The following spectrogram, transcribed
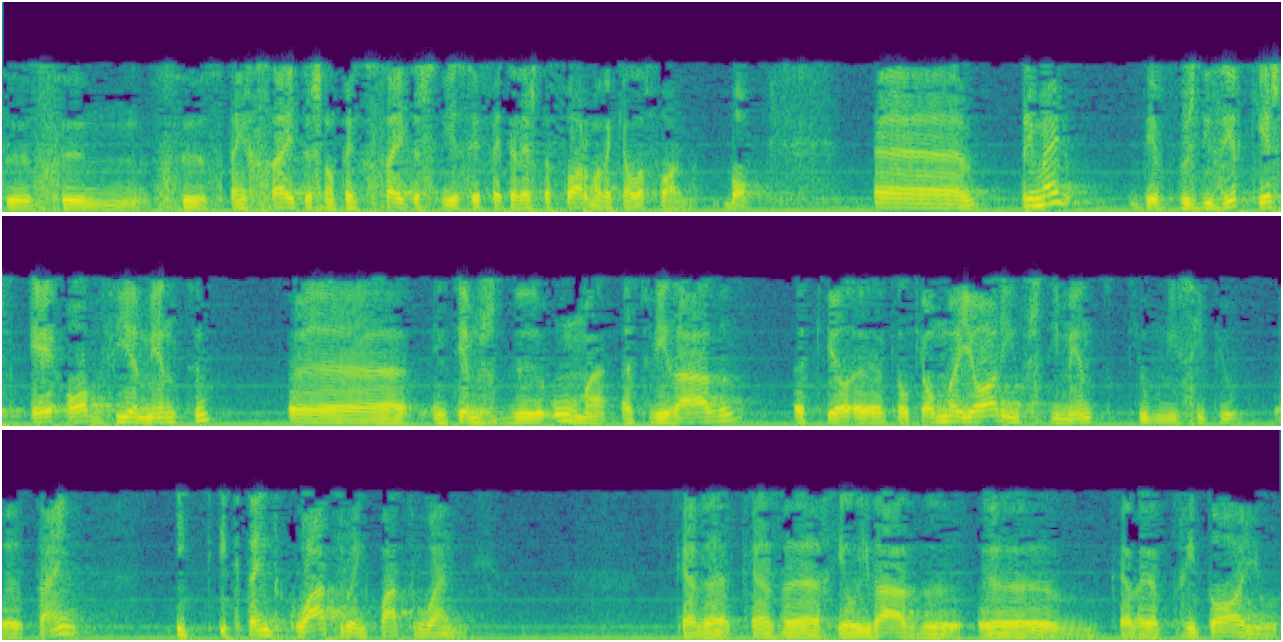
se, se, tem receitas, se não tem receitas, se devia ser feita desta forma ou daquela forma. Bom, uh, primeiro, devo-vos dizer que este é, obviamente, uh, em termos de uma atividade, aquele, aquele que é o maior investimento que o município tem e, e, que tem de 4 em 4 anos. Cada, cada realidade, uh, cada território,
